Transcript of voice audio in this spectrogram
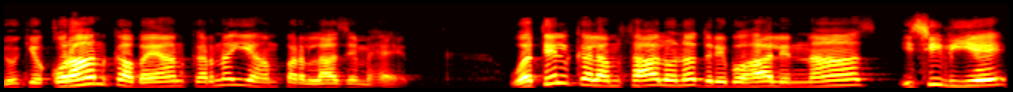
کیونکہ قرآن کا بیان کرنا یہ ہم پر لازم ہے۔ و تل کلم سال ند الناس اسی لیے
